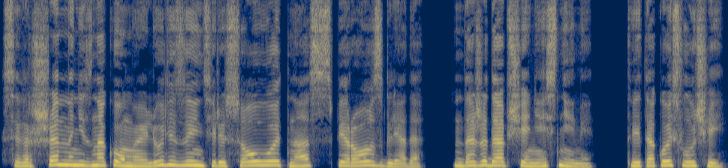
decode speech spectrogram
совершенно незнакомые люди заинтересовывают нас с первого взгляда, даже до общения с ними. Ты такой случай,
